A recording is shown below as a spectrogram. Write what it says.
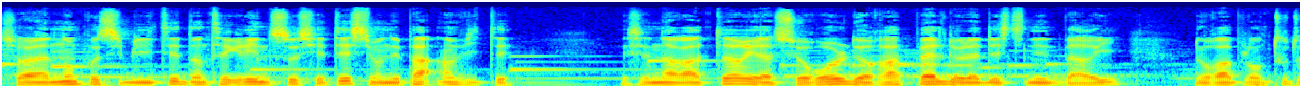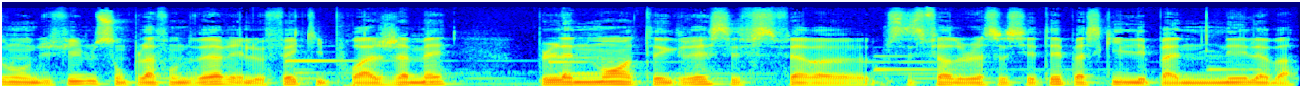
sur la non-possibilité d'intégrer une société si on n'est pas invité et ce narrateur, il a ce rôle de rappel de la destinée de Barry, nous rappelant tout au long du film son plafond de verre et le fait qu'il pourra jamais pleinement intégrer euh, ces sphères de la société parce qu'il n'est pas né là-bas.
